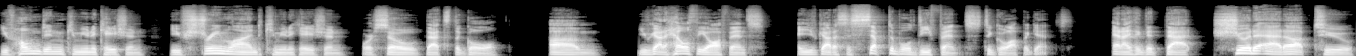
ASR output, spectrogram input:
You've honed in communication. You've streamlined communication, or so that's the goal. Um, you've got a healthy offense, and you've got a susceptible defense to go up against. And I think that that should add up to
